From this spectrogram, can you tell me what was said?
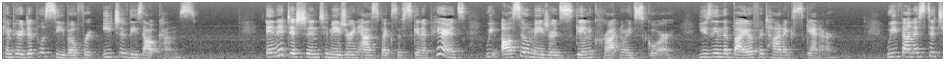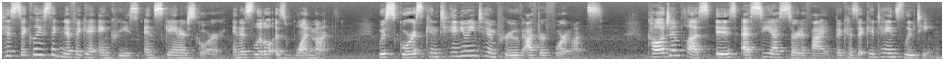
compared to placebo for each of these outcomes. In addition to measuring aspects of skin appearance, we also measured skin carotenoid score using the biophotonic scanner. We found a statistically significant increase in scanner score in as little as one month, with scores continuing to improve after four months. Collagen Plus is SCS certified because it contains lutein,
